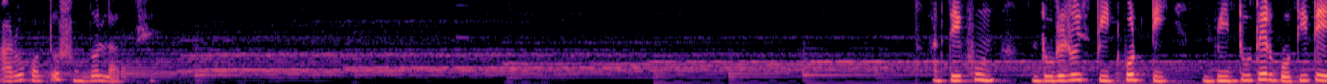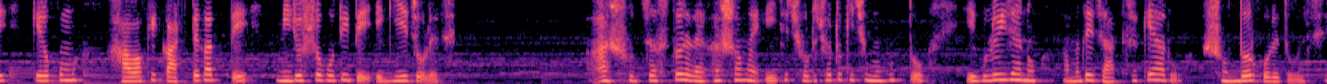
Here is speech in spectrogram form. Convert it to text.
আরও কত সুন্দর লাগছে। আর দেখুন, দূরের ওই স্পিডবোটটি বিদ্যুতের গতিতে কীরকম হাওয়াকে কাটতে কাটতে নিজস্ব গতিতে এগিয়ে চলেছে। আর সূর্যাস্তরে দেখার সময় এই যে ছোট ছোট কিছু মুহূর্ত, এগুলোই যেন আমাদের যাত্রাকে আরও সুন্দর করে তুলছে।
